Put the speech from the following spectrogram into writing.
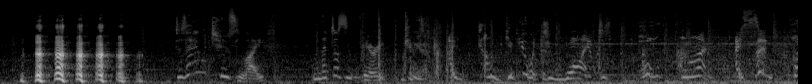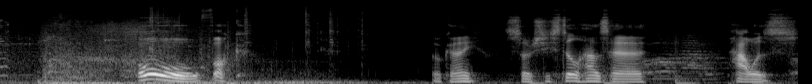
Does anyone choose life? I mean, that doesn't vary. Give me I, I'll give you what you want. Just hold on. I said hold Oh, fuck. Okay, so she still has her powers.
